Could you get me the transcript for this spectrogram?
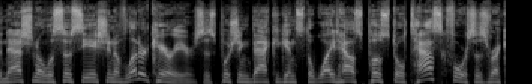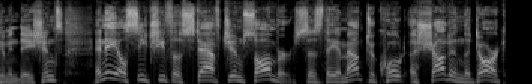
The National Association of Letter Carriers is pushing back against the White House Postal Task Force's recommendations. NALC Chief of Staff Jim Saunders says they amount to, quote, a shot in the dark,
